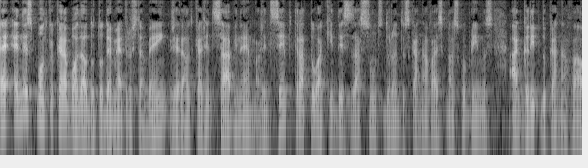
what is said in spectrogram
É, é, nesse ponto que eu quero abordar o doutor Demetrios também, Geraldo, que a gente sabe, né? A gente sempre tratou aqui desses assuntos durante os carnavais que nós cobrimos, a gripe do carnaval,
